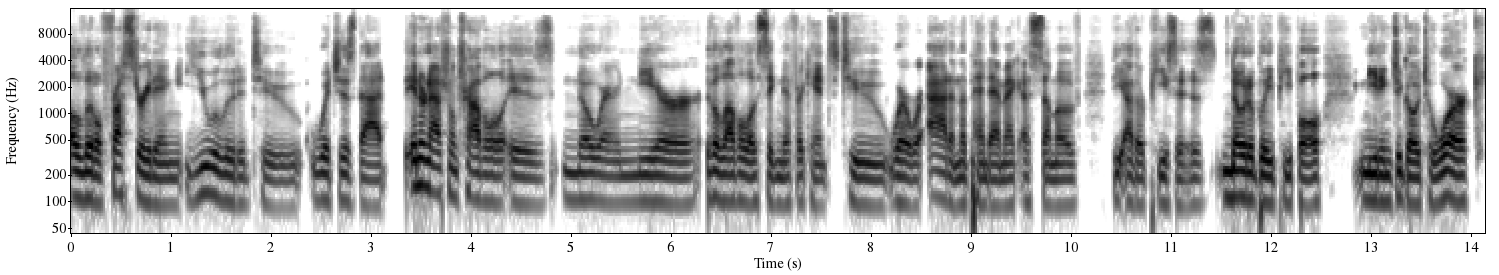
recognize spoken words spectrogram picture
a little frustrating you alluded to, which is that international travel is nowhere near the level of significance to where we're at in the pandemic as some of the other pieces, notably people needing to go to work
